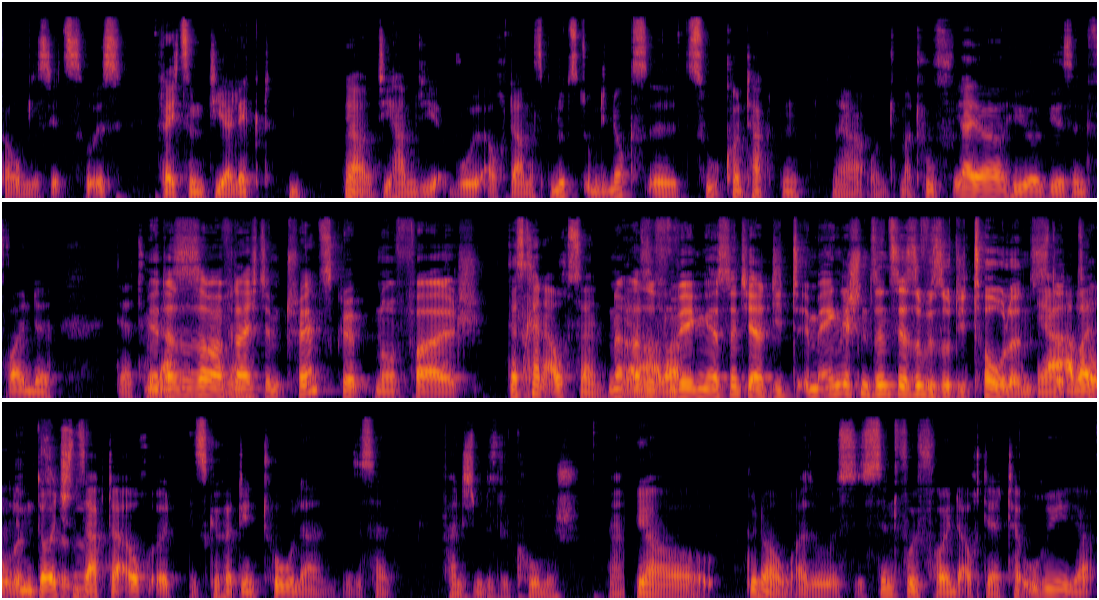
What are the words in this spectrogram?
warum das jetzt so ist. Vielleicht so ein Dialekt. Hm. Ja, die haben die wohl auch damals benutzt, um die Nox äh, zu kontakten. Ja, und Matuf, ja, ja, hier, wir sind Freunde der Ja, Tolaner. das ist aber Ja. vielleicht im Transkript nur falsch. Das kann auch sein. Ne? ja, also von wegen, es sind ja die, im Englischen sind es ja sowieso die Tolans. Ja, aber Tolans, im Deutschen oder? sagt er auch, äh, es gehört den Tolan. Deshalb fand ich ein bisschen komisch. Ja, ja genau. Also es, es sind wohl Freunde auch der Tauri, ja,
